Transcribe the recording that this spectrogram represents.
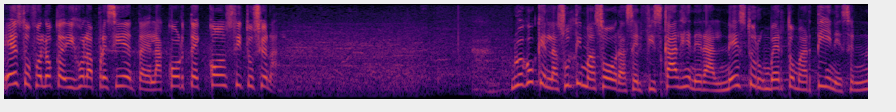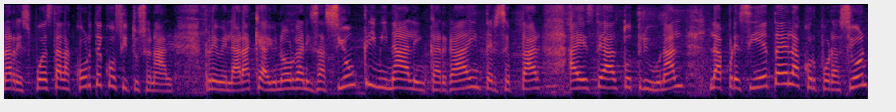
Esto fue lo que dijo la presidenta de la Corte Constitucional. Luego que en las últimas horas el fiscal general Néstor Humberto Martínez, en una respuesta a la Corte Constitucional, revelara que hay una organización criminal encargada de interceptar a este alto tribunal, la presidenta de la corporación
